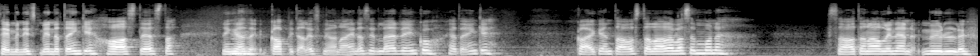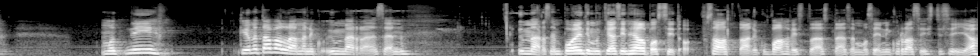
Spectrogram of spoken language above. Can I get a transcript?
feminismin jotenkin haasteesta, niin kyllä mm. se kapitalismi on aina silleen niin kuin jotenkin kaiken taustalla oleva semmoinen saatanallinen mylly. Mutta niin, kyllä mä tavallaan mä niinku ymmärrän sen, ymmärrän sen pointin, mutta kyllä siinä helposti sit saattaa niinku vahvistaa jotain semmoisia niinku rasistisia ja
